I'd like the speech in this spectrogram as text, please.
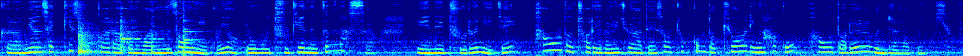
그러면 새끼손가락은 완성이고요. 요거 두 개는 끝났어요. 얘네 둘은 이제 파우더 처리를 해줘야 돼서 조금 더 curing하고 파우더를 문질러 볼게요.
